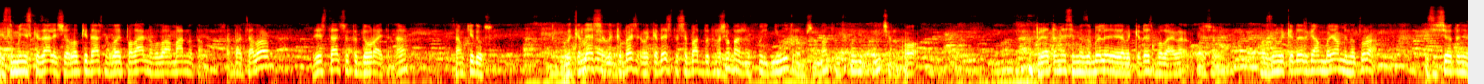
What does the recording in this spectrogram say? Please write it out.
если мы не сказали еще, ло кидаш, но лоит палаль, но ло амарно там, шаббат шалом, здесь считают, что это доурайта, да? Сам кидуш. Лекадеш, лекадеш, лекадеш это шаббат бадварим. Шаббат же входит не утром, шаббат входит вечером. О. При этом, если мы забыли Лекадеш Балайла, мы еще должны Лекадеш Гамбайом и Натура. Если все это не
